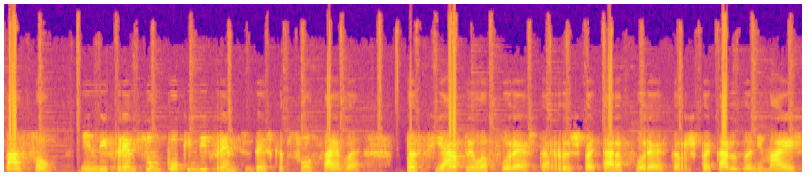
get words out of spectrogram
passam indiferentes, um pouco indiferentes, desde que a pessoa saiba passear pela floresta, respeitar a floresta, respeitar os animais,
